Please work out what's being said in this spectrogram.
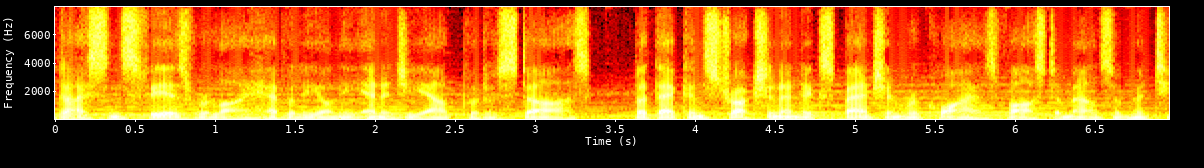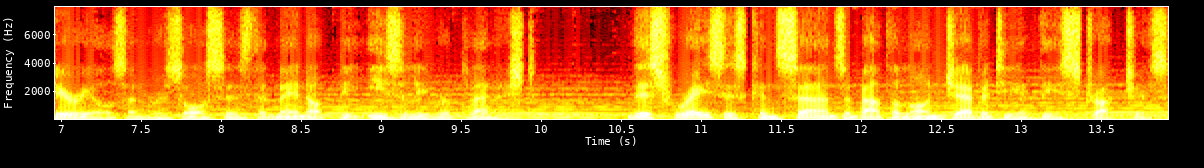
Dyson spheres rely heavily on the energy output of stars, but their construction and expansion requires vast amounts of materials and resources that may not be easily replenished. This raises concerns about the longevity of these structures,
